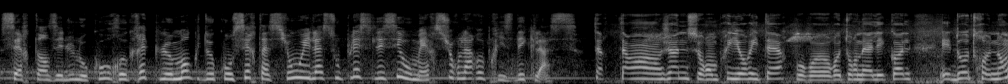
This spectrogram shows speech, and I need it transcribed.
Certains élus locaux regrettent le manque de concertation et la souplesse laissée aux maires sur la reprise des classes. Certains jeunes seront prioritaires pour euh, retourner à l'école et d'autres non.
